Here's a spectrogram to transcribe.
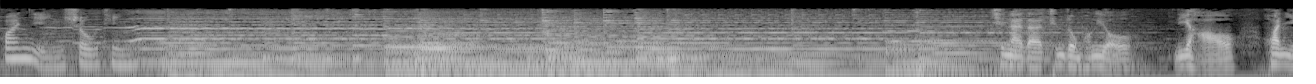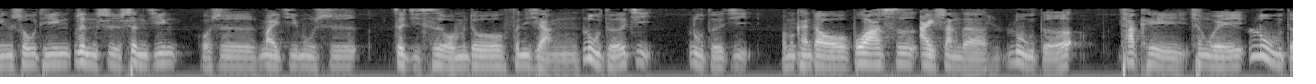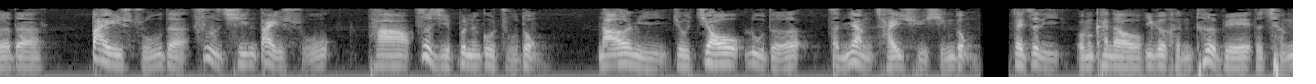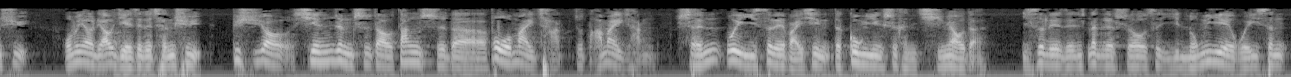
欢迎收听。亲爱的听众朋友，你好，欢迎收听认识圣经，我是麦基牧师。这几次我们都分享《路德记》，《路德记》。我们看到波阿斯爱上的路德，他可以称为路德的代赎的至亲代赎，他自己不能够主动，拿尔米就教路德怎样采取行动。在这里，我们看到一个很特别的程序。我们要了解这个程序，必须要先认识到当时的播麦场，就打麦场。神为以色列百姓的供应是很奇妙的。以色列人那个时候是以农业为生，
